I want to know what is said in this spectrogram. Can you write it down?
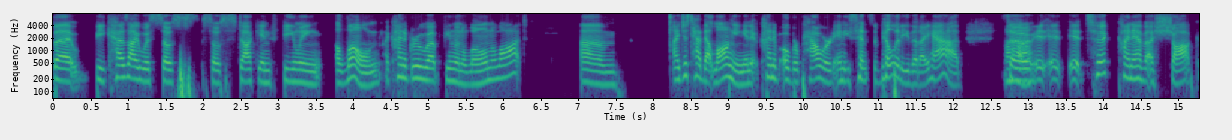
but because I was so so stuck in feeling alone, I kind of grew up feeling alone a lot. Um, I just had that longing, and it kind of overpowered any sensibility that I had. So Uh-huh. it, it it took kind of a shock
